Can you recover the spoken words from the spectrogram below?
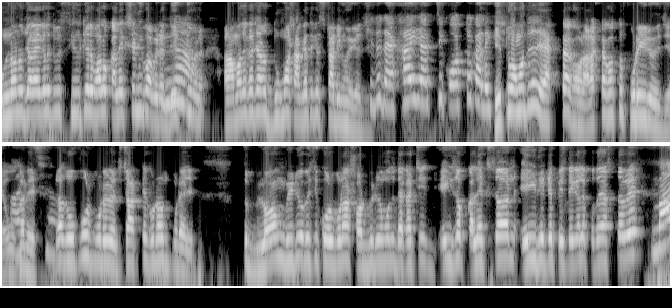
অন্যান্য জায়গায় গেলে তুমি সিল্কের ভালো কালেকশনই পাবে না। দেখতে পাবে। আর আমাদের কাছে আরও দু মাস আগে থেকে স্টার্টিং হয়ে গেছে। সে তো দেখাই যাচ্ছে কত কালেকশন এ তো আমাদের একটা ঘর আর একটা ঘর তো পড়েই রয়েছে ওখানে। আচ্ছা। প্লাস ওপর পড়ে রয়েছে চারটে গোডাউন পড়ে আছে। তো লং ভিডিও বেশি করব না শর্ট ভিডিওর মধ্যে দেখাচ্ছি। এই সব কালেকশন এই রেটে পেতে গেলে কোথায় আসতে হবে? মা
